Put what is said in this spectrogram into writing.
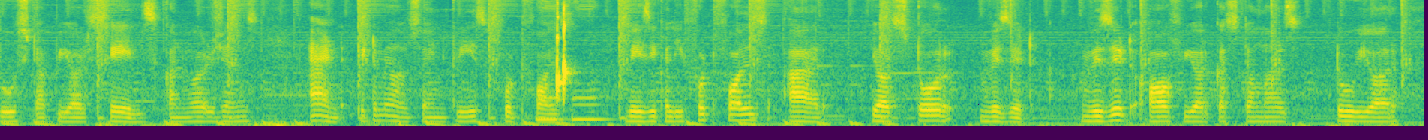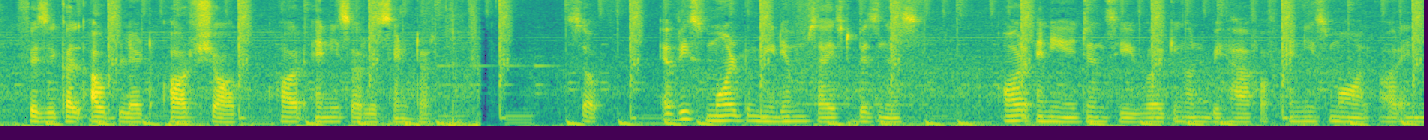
boost up your sales conversions and it may also increase footfalls. Basically footfalls are your store visit. Visit of your customers to your physical outlet or shop or any service center. So every small to medium sized business or any agency working on behalf of any small or any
